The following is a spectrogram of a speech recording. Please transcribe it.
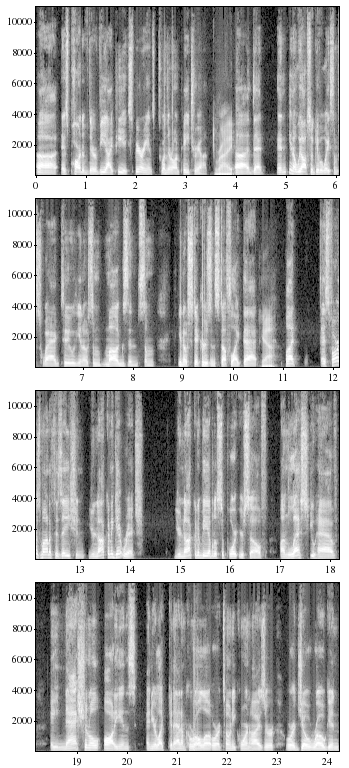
uh, as part of their VIP experience when they're on Patreon Right. uh, that and you know we also give away some swag too you know some mugs and some you know stickers and stuff like that yeah. but as far as monetization you're not going to get rich you're not going to be able to support yourself unless you have a national audience and you're like an Adam Carolla or a Tony Kornheiser or a Joe Rogan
